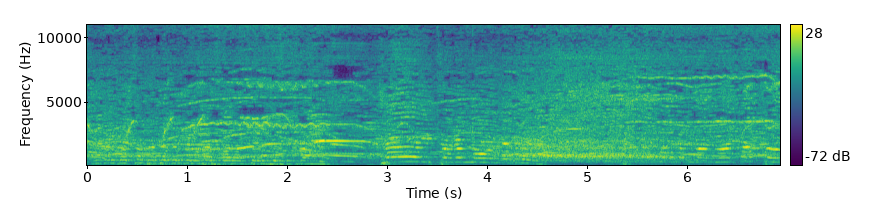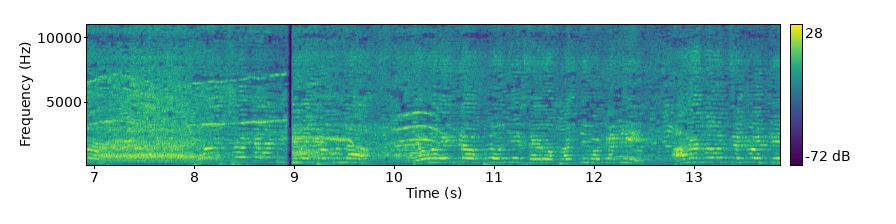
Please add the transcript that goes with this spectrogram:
ఇక్కడికి వచ్చిన ప్రతి ఒక్కరికి నమస్కారాలు తెలియజేస్తున్నాము జై జగన్ రెడ్డి జగన్మోహన్ నాయకత్వం. రాజశేఖర రెడ్డి తప్పకుండా ఎవరైతే అప్లోడ్ చేశారో ప్రతి ఒక్కటి ఆనందం వచ్చేటువంటి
